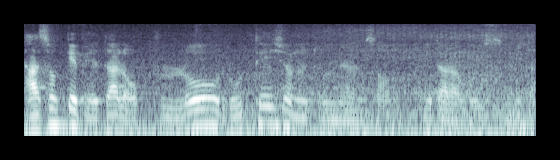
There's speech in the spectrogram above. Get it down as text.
다섯 개 배달 어플로 로테이션을 돌면서 배달하고 있습니다.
